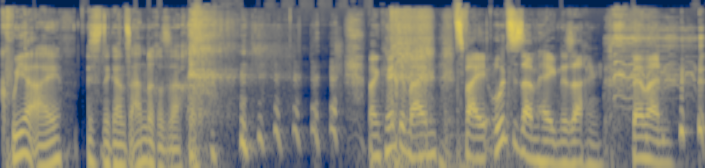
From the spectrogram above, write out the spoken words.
Queer Eye ist eine ganz andere Sache. man könnte meinen, zwei unzusammenhängende Sachen, wenn man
